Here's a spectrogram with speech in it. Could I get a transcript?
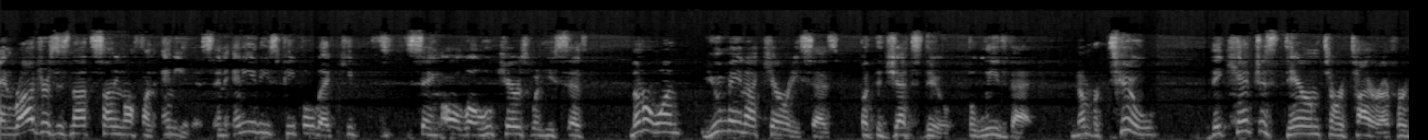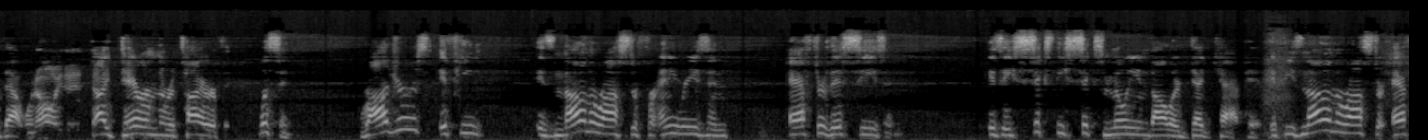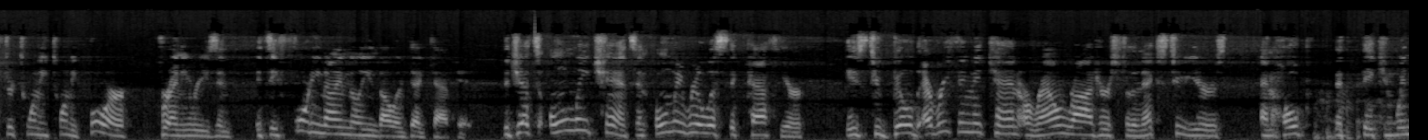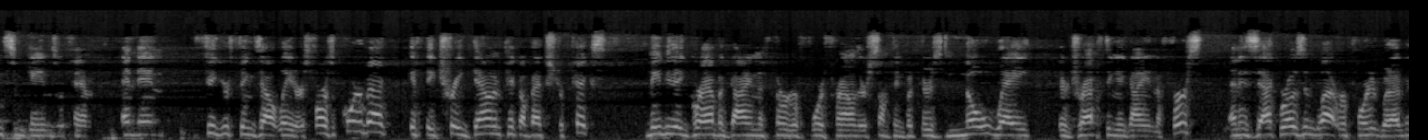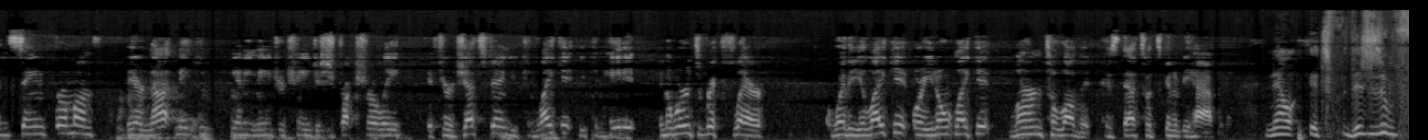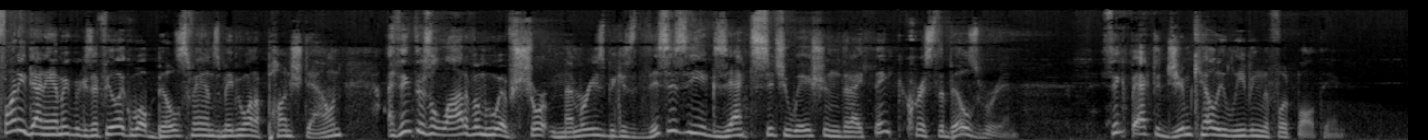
And Rodgers is not signing off on any of this. And any of these people that keep saying, oh, well, who cares what he says? Number one, you may not care what he says, but the Jets do. Believe that. Number two, they can't just dare him to retire. I've heard that one. Oh, I dare him to retire. Listen, Rodgers, if he is not on the roster for any reason after this season, is a $66 million dead cap hit. If he's not on the roster after 2024 for any reason, it's a $49 million dead cap hit. The Jets' only chance and only realistic path here is to build everything they can around Rodgers for the next two years and hope that they can win some games with him and then figure things out later. As far as a quarterback, if they trade down and pick up extra picks, maybe they grab a guy in the third or fourth round or something, but there's no way they're drafting a guy in the first. And as Zach Rosenblatt reported, what I've been saying for a month, they are not making any major changes structurally. If you're a Jets fan, you can like it, you can hate it. In the words of Ric Flair, whether you like it or you don't like it, learn to love it because that's what's going to be happening. Now it's this is a funny dynamic because I feel like while Bills fans maybe want to punch down, I think there's a lot of them who have short memories because this is the exact situation that I think Chris the Bills were in. Think back to Jim Kelly leaving the football team.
